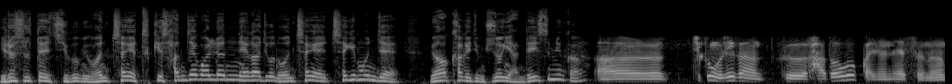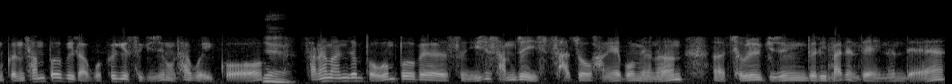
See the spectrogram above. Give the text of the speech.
이랬을 때 지금 이 원청에 특히 산재 관련해 가지고 원청의 책임 문제 명확하게 지금 규정이 안 돼 있습니까? 어, 지금 우리가 그 하도급 관련해서는 건산법이라고 거기서 규정을 하고 있고 예. 산업안전보건법에서는 23조, 24조 항에 보면은 어, 처벌 규정들이 마련되어 있는데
